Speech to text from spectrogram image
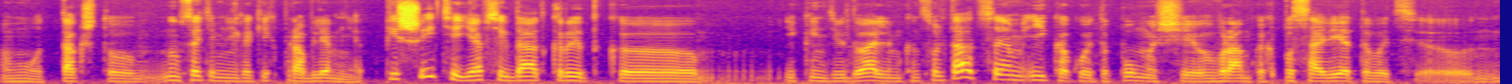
Вот, так что, ну, с этим никаких проблем нет. Пишите, я всегда открыт к и к индивидуальным консультациям, и какой-то помощи в рамках посоветовать э,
